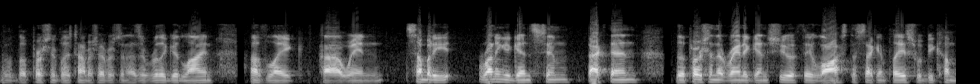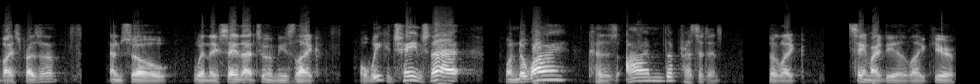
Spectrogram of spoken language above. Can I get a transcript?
the the person who plays Thomas Jefferson, has a really good line of like uh, when somebody running against him back then, the person that ran against you, if they lost the second place, would become vice president. And so when they say that to him, he's like, "Well, we could change that. Wonder why? Because I'm the president." So like, same idea. Like here,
